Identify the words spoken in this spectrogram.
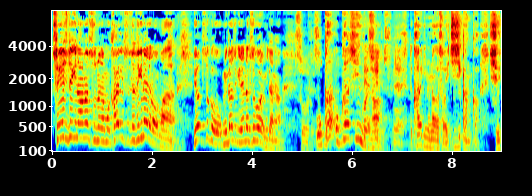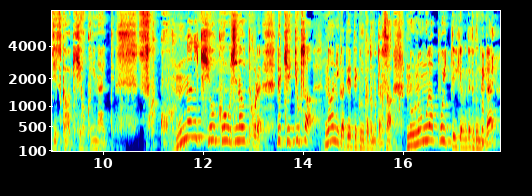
政治的な話するのにお前会議室でできないだろお前。予約しとくよ、三日月連絡しとこい、みたいな。そうです。おか、おかしいんだよな。おかしいですねで会議の長さは1時間か、終日かは記憶にないって。すごい、こんなに記憶を失うってこれ。で、結局さ、何が出てくるかと思ったらさ、野々村っぽいっていう意見が出てくるんだよね。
